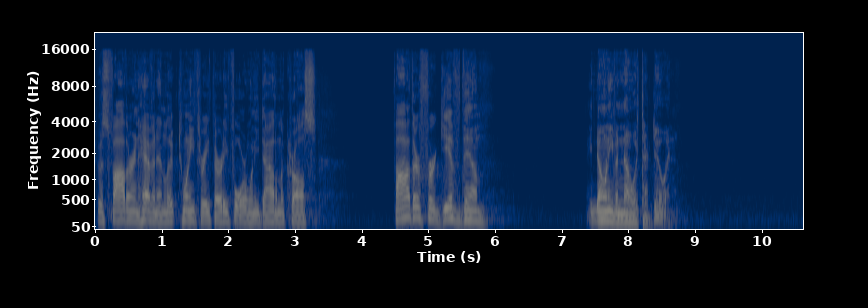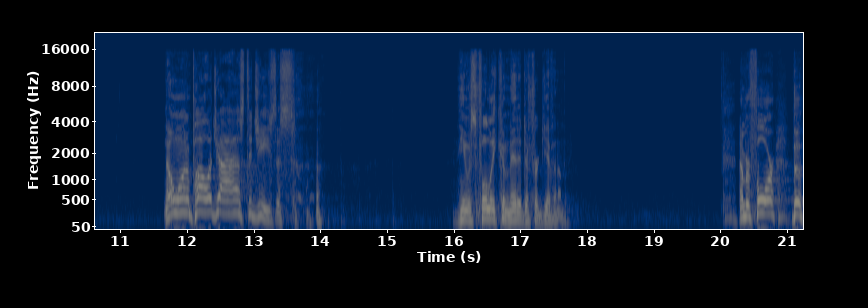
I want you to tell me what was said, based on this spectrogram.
to his Father in heaven in Luke 23 34, when he died on the cross Father, forgive them. They don't even know what they're doing. No one apologized to Jesus. he was fully committed to forgiving them. Number four, the,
